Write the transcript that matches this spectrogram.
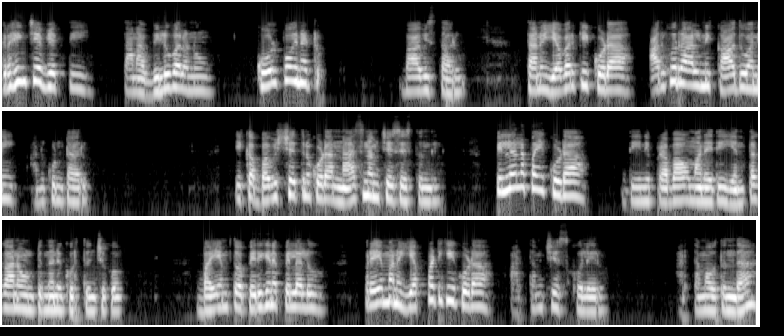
గ్రహించే వ్యక్తి తన విలువలను కోల్పోయినట్లు భావిస్తారు. తను ఎవరికి కూడా అర్హురాలని కాదు అని అనుకుంటారు. ఇక భవిష్యత్తును కూడా నాశనం చేసేస్తుంది. పిల్లలపై కూడా దీని ప్రభావం అనేది ఎంతగానో ఉంటుందని గుర్తుంచుకో. భయంతో పెరిగిన పిల్లలు ప్రేమను ఎప్పటికీ కూడా అర్థం చేసుకోలేరు. అర్థమవుతుందా?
